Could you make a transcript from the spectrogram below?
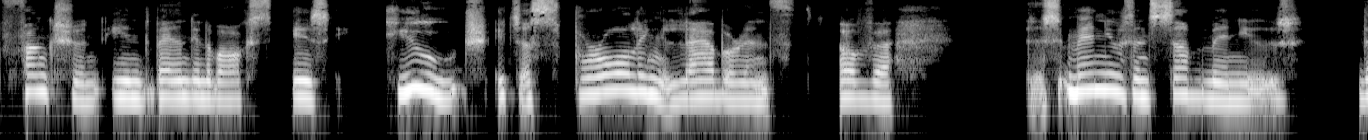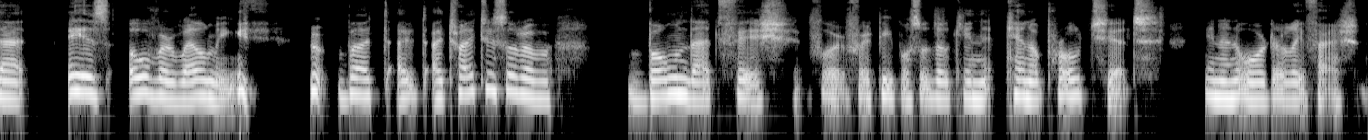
function in Band in the Box is huge. It's a sprawling labyrinth of uh, menus and submenus that is overwhelming. but I, I try to sort of bone that fish for, for people so they can can approach it in an orderly fashion.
